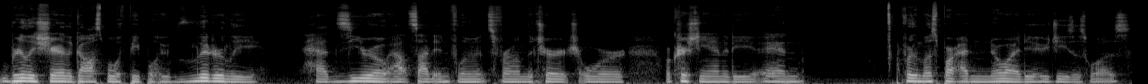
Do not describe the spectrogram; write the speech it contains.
really share the gospel with people who literally had zero outside influence from the church or or Christianity and for the most part had no idea who Jesus was.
